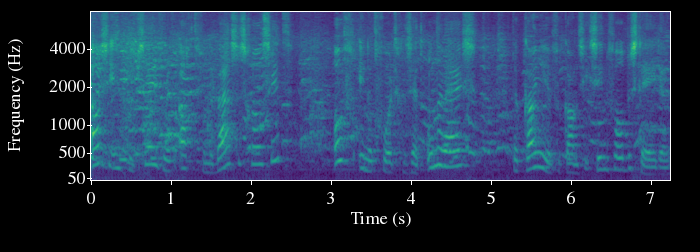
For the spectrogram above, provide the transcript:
Als je in groep 7 of 8 van de basisschool zit, of in het voortgezet onderwijs, dan kan je je vakantie zinvol besteden.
